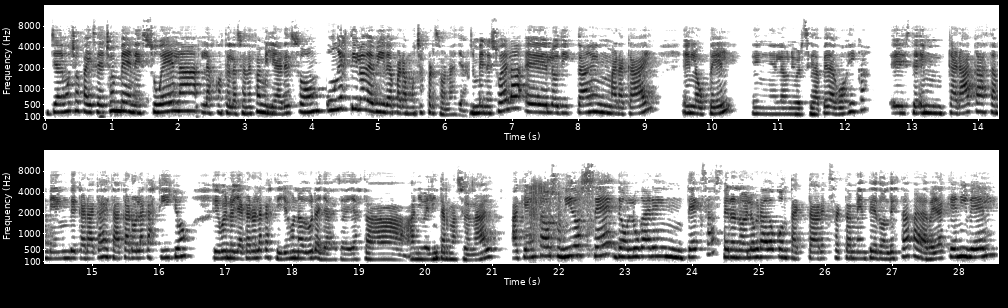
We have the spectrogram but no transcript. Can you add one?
ya hay muchos países. De hecho, en Venezuela las constelaciones familiares son un estilo de vida para muchas personas ya. En Venezuela eh, lo dictan en Maracay, en la UPEL, en la Universidad Pedagógica. Este, en Caracas también, de Caracas está Carola Castillo, que bueno, ya Carola Castillo es una dura, ya, ya, ya está a nivel internacional. Aquí en Estados Unidos sé de un lugar en Texas, pero no he logrado contactar exactamente dónde está para ver a qué nivel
